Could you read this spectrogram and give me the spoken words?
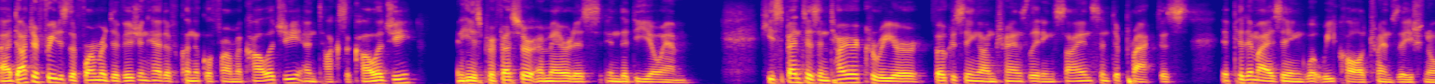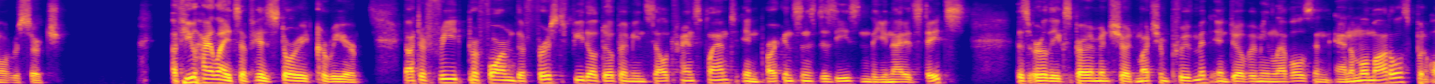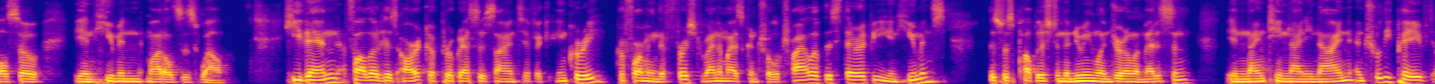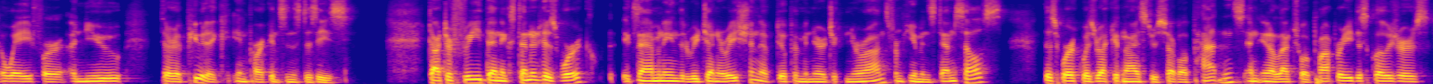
Uh, Dr. Freed is the former division head of clinical pharmacology and toxicology, and he is professor emeritus in the DOM. He spent his entire career focusing on translating science into practice, epitomizing what we call translational research. A few highlights of his storied career. Dr. Freed performed the first fetal dopamine cell transplant in Parkinson's disease in the United States. This early experiment showed much improvement in dopamine levels in animal models, but also in human models as well. He then followed his arc of progressive scientific inquiry, performing the first randomized controlled trial of this therapy in humans. This was published in the New England Journal of Medicine in 1999 and truly paved a way for a new therapeutic in Parkinson's disease. Dr. Freed then extended his work examining the regeneration of dopaminergic neurons from human stem cells. This work was recognized through several patents and intellectual property disclosures.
